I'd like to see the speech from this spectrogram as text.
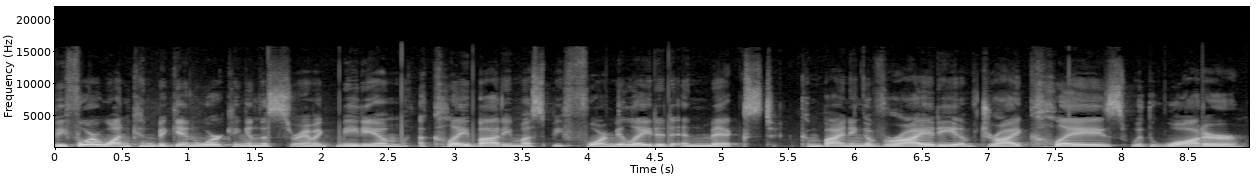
Before one can begin working in the ceramic medium, a clay body must be formulated and mixed, combining a variety of dry clays with water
